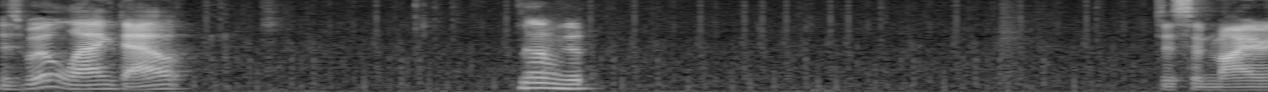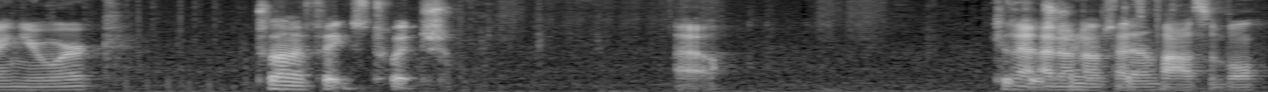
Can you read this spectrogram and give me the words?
Is Will lagged out? No, I'm good. Just admiring your work? Trying to fix Twitch. Oh. I I don't know if that's down. possible.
